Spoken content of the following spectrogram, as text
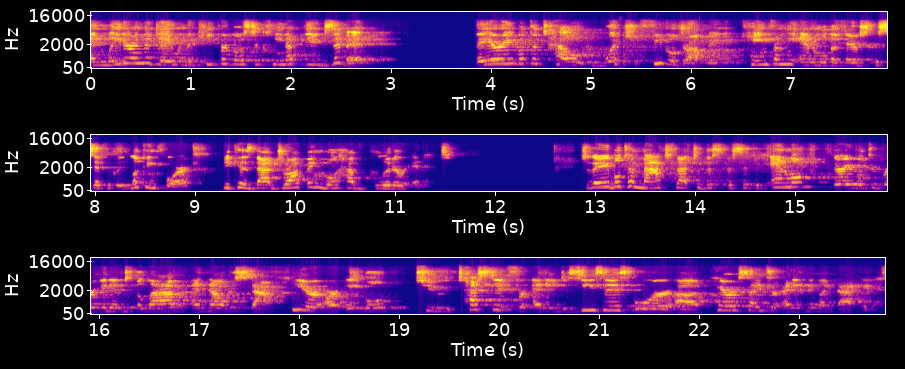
And later in the day, when the keeper goes to clean up the exhibit, they are able to tell which fecal dropping came from the animal that they're specifically looking for because that dropping will have glitter in it. So they're able to match that to the specific animal. They're able to bring it into the lab. And now the staff here are able to test it for any diseases or uh, parasites or anything like that in it.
